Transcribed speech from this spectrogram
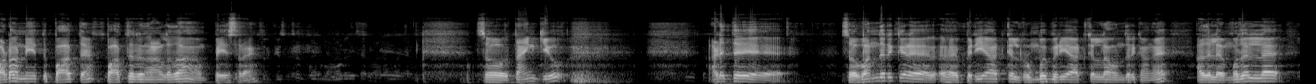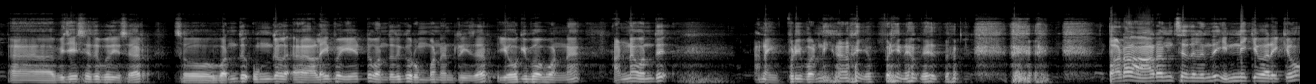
படம் நேற்று பார்த்தேன். பார்த்ததுனால தான் பேசுகிறேன் ஸோ தேங்க்யூ அடுத்து ஸோ வந்திருக்கிற பெரிய ஆட்கள் ரொம்ப பெரிய ஆட்கள்லாம் வந்திருக்காங்க. அதில் முதல்ல விஜய் சேதுபதி சார். ஸோ வந்து உங்களை அழைப்பை ஏற்று வந்ததுக்கு ரொம்ப நன்றி சார். யோகி பாபு அண்ணன். அண்ணன் வந்து அண்ணன் இப்படி பண்ணீங்கன்னா நான் எப்படின்னு பேசுவேன்? படம் ஆரம்பிச்சதுலேருந்து இன்னைக்கு வரைக்கும்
